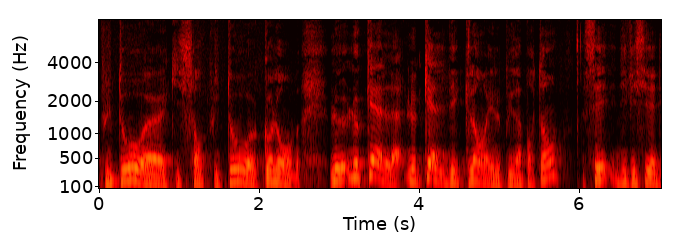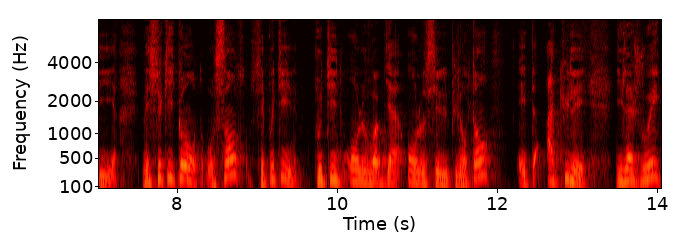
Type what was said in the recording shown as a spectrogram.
plutôt euh, qui sont plutôt euh, colombes. lequel, lequel des clans est le plus important? C'est difficile à dire. Mais ce qui compte au centre, c'est Poutine. Poutine, on le voit bien, on le sait depuis longtemps, est acculé. Il a joué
